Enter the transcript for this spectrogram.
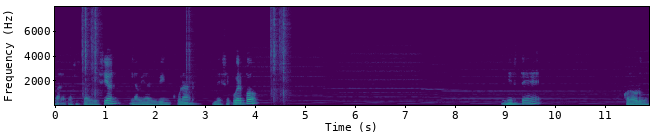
Vale, pues esta división la voy a vincular de ese cuerpo. Y este color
